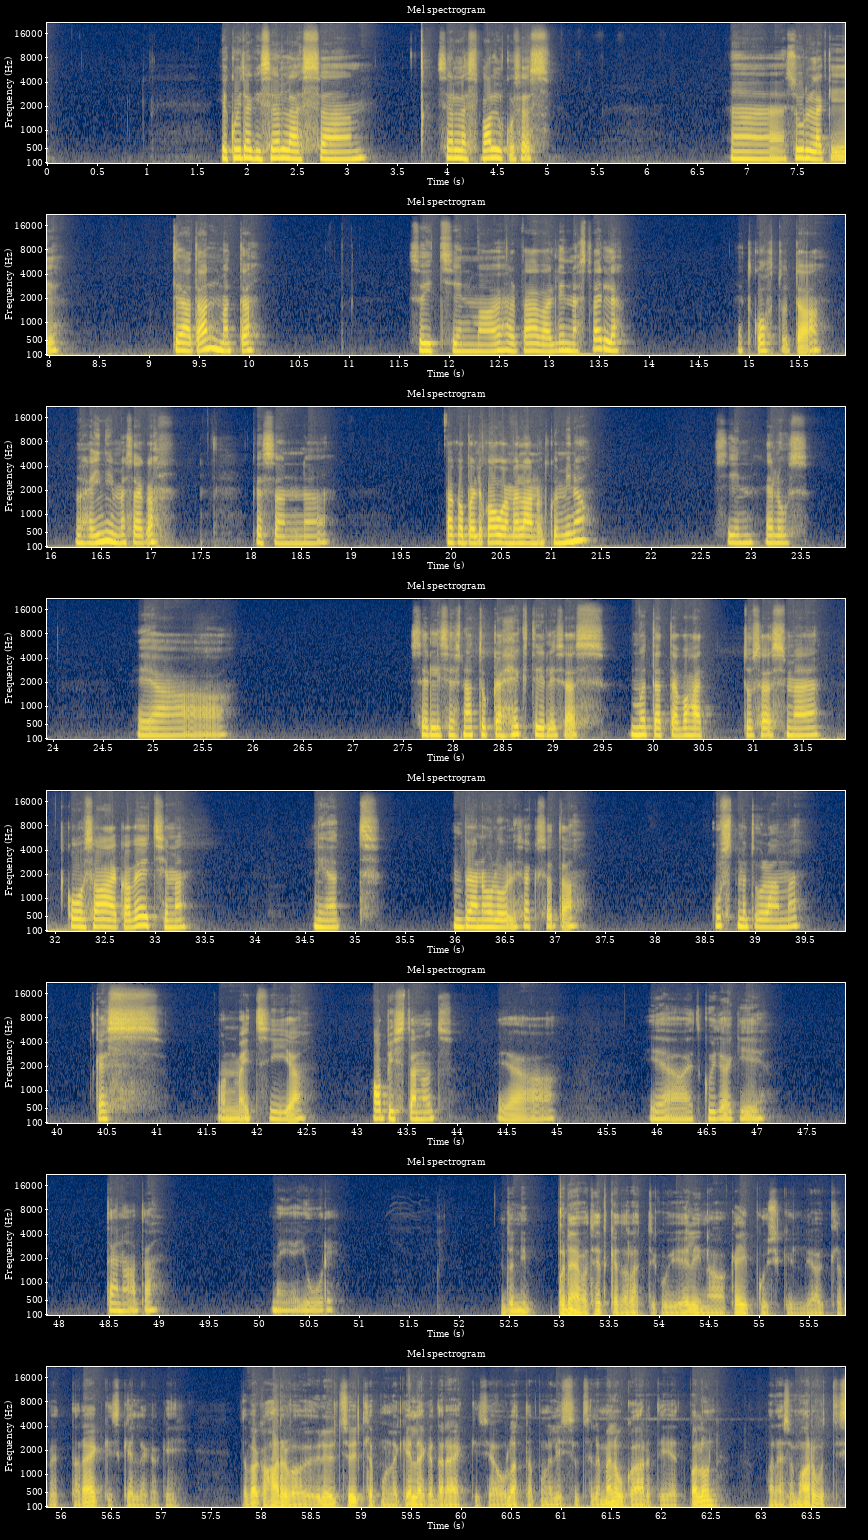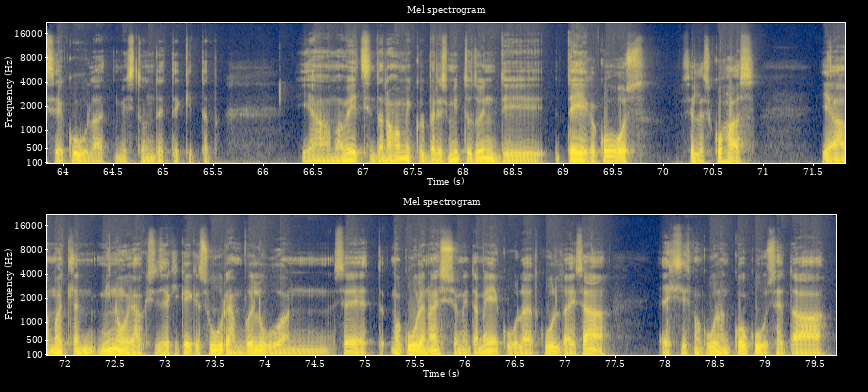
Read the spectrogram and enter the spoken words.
ja kuidagi selles, selles valguses sullegi teada andmata sõitsin ma ühel päeval linnast välja, et kohtuda ühe inimesega, kes on äh, väga palju kauem elanud kui mina siin elus. ja sellises natuke hektilises mõtete vahetuses me koos aega veetsime. nii et ma pean oluliseks seda, kust me tuleme, kes on meid siia abistanud ja, ja et kuidagi tänada meie juuri. Need on nii põnevad hetked alati, kui Elina käib kuskil ja ütleb, et ta rääkis kellegagi ta väga harva üleüldse ütleb mulle, kellega ta rääkis ja ulatab mulle lihtsalt selle mälukaardi, et palun, pane see oma arvutisse ja kuula, et mis tundeid tekitab. Ja ma veetsin täna hommikul päris mitu tundi teiega koos selles kohas ja ma ütlen, minu jaoks isegi kõige suurem võlu on see, et ma kuulen asju, mida meie kuulajad kuulda ei saa. ehk siis ma kuulan kogu seda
